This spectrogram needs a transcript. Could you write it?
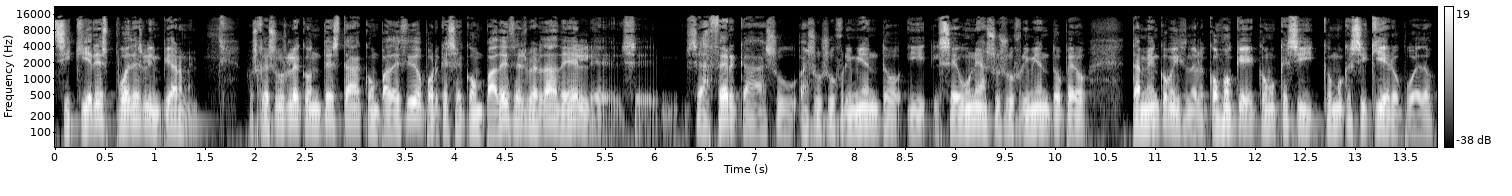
si quieres, puedes limpiarme. Pues Jesús le contesta compadecido porque se compadece, es verdad, de él, eh, se, acerca a su, a su sufrimiento y se une a su sufrimiento, pero también como diciéndole, ¿cómo que, cómo que sí, cómo que si quiero puedo?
